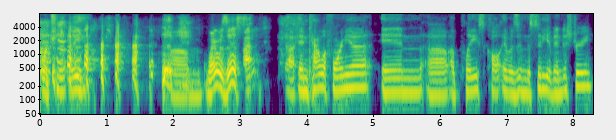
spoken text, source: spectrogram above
fortunately um Where was this? I- uh, in California, in uh, a place called it was in the city of Industry.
